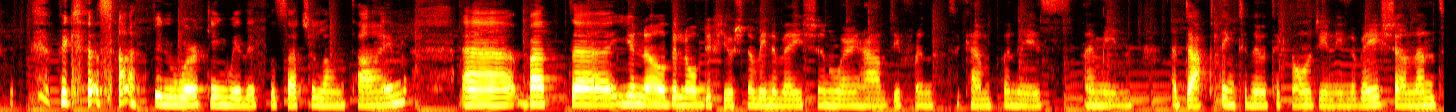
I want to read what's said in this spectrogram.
because I've been working with it for such a long time. Uh, but uh, you know the law of diffusion of innovation where you have different companies i mean adapting to new technology and innovation. And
